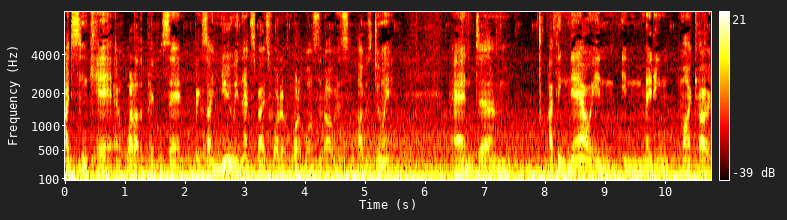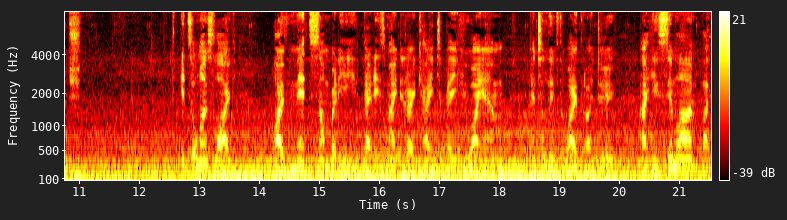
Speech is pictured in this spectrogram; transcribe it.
I just didn't care what other people said because I knew in that space what it, what it was that I was I was doing, and um, I think now in in meeting my coach, it's almost like I've met somebody that has made it okay to be who I am and to live the way that I do. Uh, he's similar, like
